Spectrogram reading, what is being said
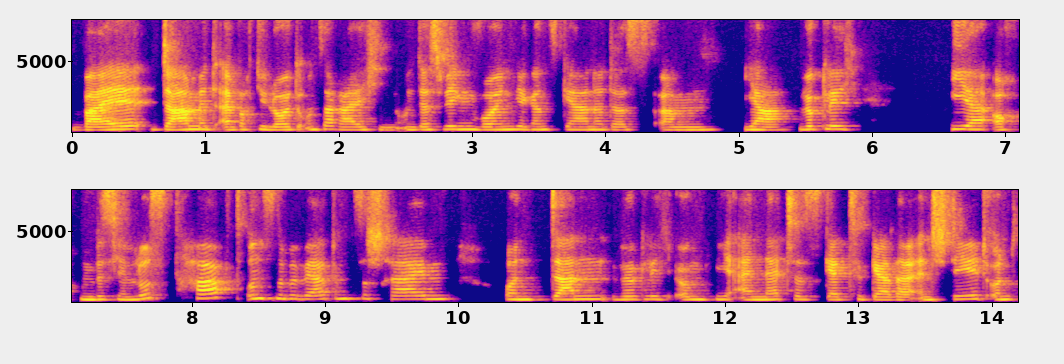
weil damit einfach die Leute uns erreichen. Und deswegen wollen wir ganz gerne, dass ähm, ja wirklich ihr auch ein bisschen Lust habt, uns eine Bewertung zu schreiben und dann wirklich irgendwie ein nettes Get-Together entsteht. Und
